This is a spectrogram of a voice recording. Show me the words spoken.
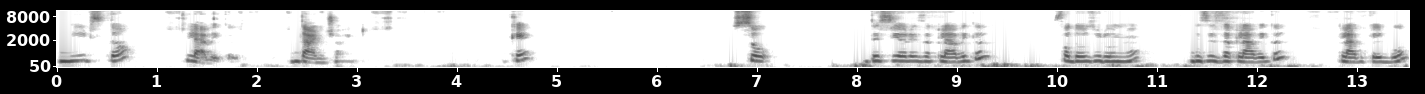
meets the clavicle. That joint. Okay. So this here is a clavicle. For those who don't know, this is the clavicle, clavicle bone.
